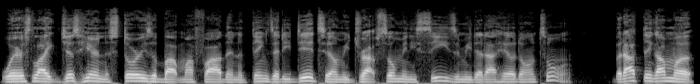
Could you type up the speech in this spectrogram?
where it's like just hearing the stories about my father and the things that he did tell me dropped so many seeds in me that I held on to him. But I think I'm a,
